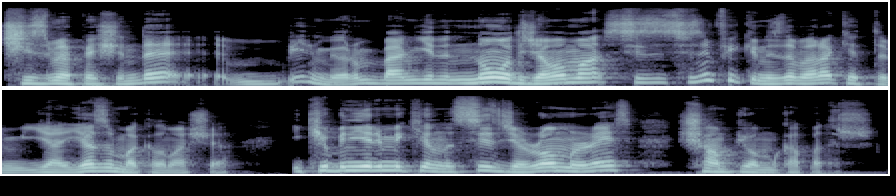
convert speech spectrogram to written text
çizme peşinde. Bilmiyorum ben yine no diyeceğim ama siz, sizin fikrinizi merak ettim. Yani yazın bakalım aşağı. 2022 yılında sizce Roman Reigns şampiyon mu kapatır?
